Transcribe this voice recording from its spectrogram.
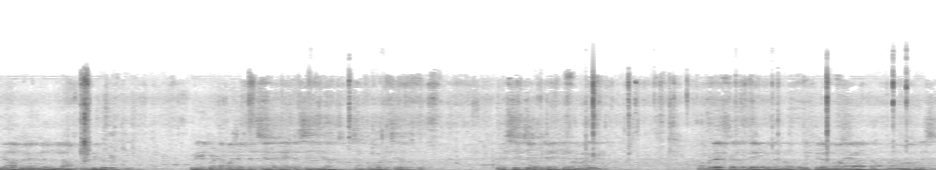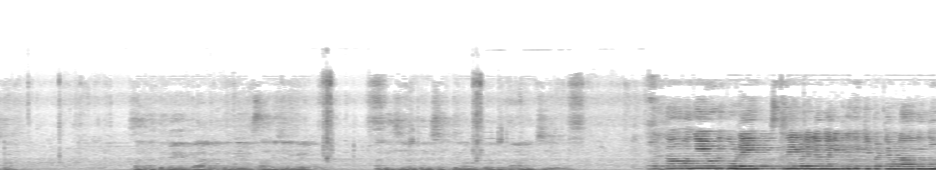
വ്യാകുലങ്ങളെല്ലാം ഉള്ളിലൊഴുക്കി പ്രിയപ്പെട്ട മകന്റെ ചേരേറ്റ ശരീരം ചങ്കോട് ചേർത്ത് കുരിശിൽ ചുവട്ടിലിരിക്കുന്ന മറിയും നമ്മുടെയൊക്കെ ഹൃദയങ്ങളിൽ നിന്ന് ഒരിക്കലും മായാത്ത മനോഹര ചിത്രം സഹനത്തിന്റെയും വ്യാകുലത്തിന്റെയും സാഹചര്യങ്ങളിൽ അതിജീവനത്തിന്റെ ശക്തി നമുക്ക് പ്രദാനം ചെയ്യുന്നു. കർത്താവ് അങ്ങയോട് കൂടെ സ്ത്രീകളിൽ അങ്ങ് അനുഗ്രഹിക്കപ്പെട്ടവളാകുന്നു.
